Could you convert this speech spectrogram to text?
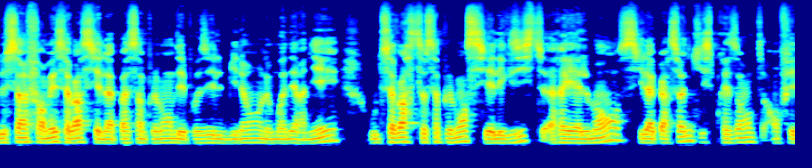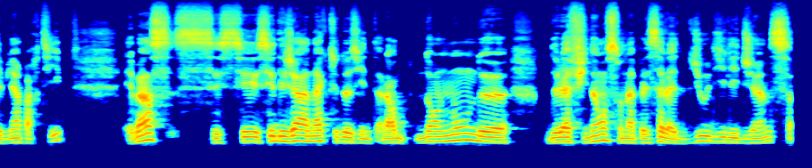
de s'informer, savoir si elle n'a pas simplement déposé le bilan le mois dernier, ou de savoir simplement si elle existe réellement, si la personne qui se présente en fait bien partie. Eh ben, c'est déjà un acte d'OSINT. Alors, dans le monde de, la finance, on appelle ça la due diligence.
